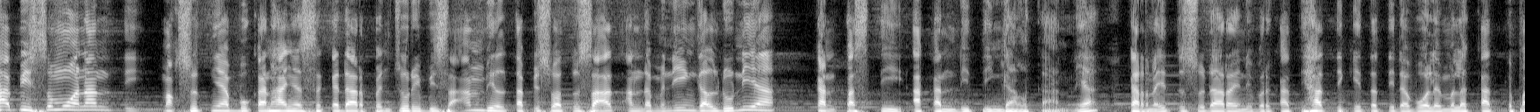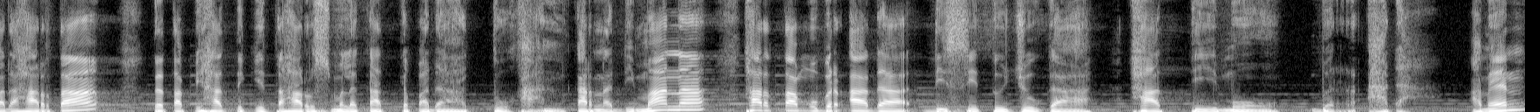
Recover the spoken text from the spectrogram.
habis semua nanti. Maksudnya bukan hanya sekedar pencuri bisa ambil. Tapi suatu saat Anda meninggal dunia kan pasti akan ditinggalkan ya. Karena itu saudara yang diberkati hati kita tidak boleh melekat kepada harta, tetapi hati kita harus melekat kepada Tuhan. Karena di mana hartamu berada, di situ juga hatimu berada. Amin.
